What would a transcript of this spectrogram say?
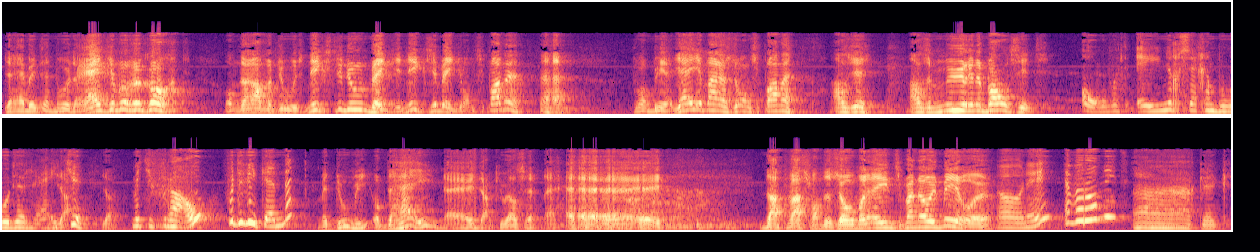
Daar heb ik dat boerderijtje voor gekocht. Om daar af en toe eens niks te doen. Beetje niks, een beetje ontspannen. Probeer jij je maar eens te ontspannen als je als een muur in een bal zit. Oh, wat enig zeg, een boerderijtje. Ja, ja. Met je vrouw? Voor de weekenden? Met Doemie op de hei? Nee, dankjewel zeg. Nee. Dat was van de zomer eens, maar nooit meer hoor. Oh nee? En waarom niet? Ah, kijk.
